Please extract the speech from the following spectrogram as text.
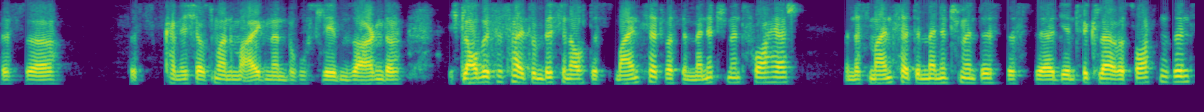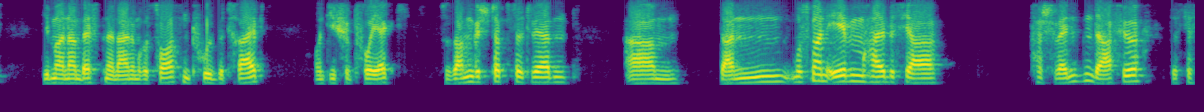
Das, äh, das kann ich aus meinem eigenen Berufsleben sagen. Da, ich glaube, es ist halt so ein bisschen auch das Mindset, was im Management vorherrscht. Wenn das Mindset im Management ist, dass äh, die Entwickler Ressourcen sind, die man am besten in einem Ressourcenpool betreibt und die für Projekt zusammengestöpselt werden, ähm, dann muss man eben ein halbes Jahr verschwenden dafür, dass das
